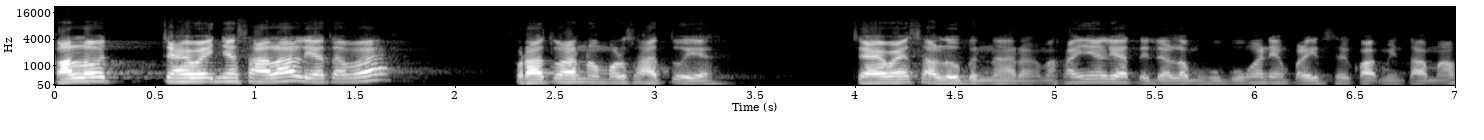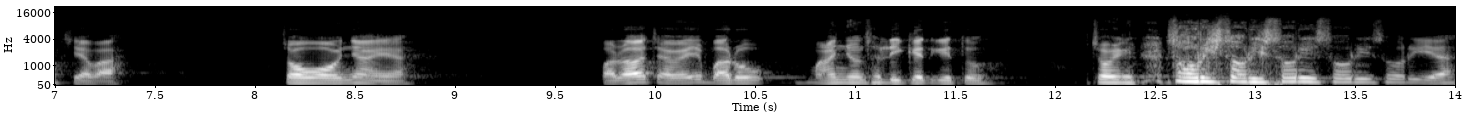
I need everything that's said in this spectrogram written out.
Kalau ceweknya salah, lihat apa? Peraturan nomor satu ya. Cewek selalu benar. Makanya lihat di dalam hubungan yang paling suka minta maaf siapa? Cowoknya ya. Padahal ceweknya baru manyun sedikit gitu. Cowoknya, sorry, sorry, sorry, sorry, sorry ya.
